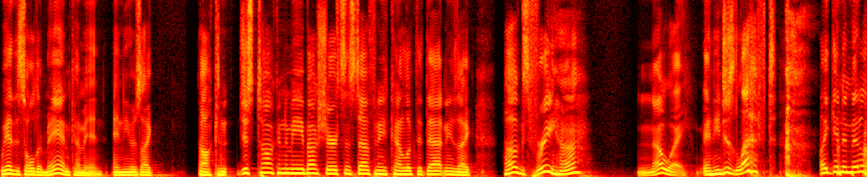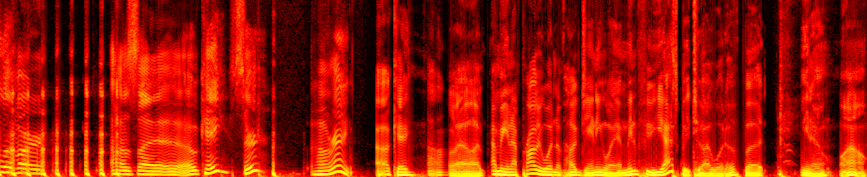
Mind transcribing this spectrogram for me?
we had this older man come in and he was like talking just talking to me about shirts and stuff and he kind of looked at that and he's like, "Hugs free, huh?" No way. And he just left. like in the middle of our I was like, "Okay, sir." All right. Okay. Uh, Well, I, I mean, I probably wouldn't have hugged you anyway. I mean, if you asked me to, I would have. But you know, wow,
